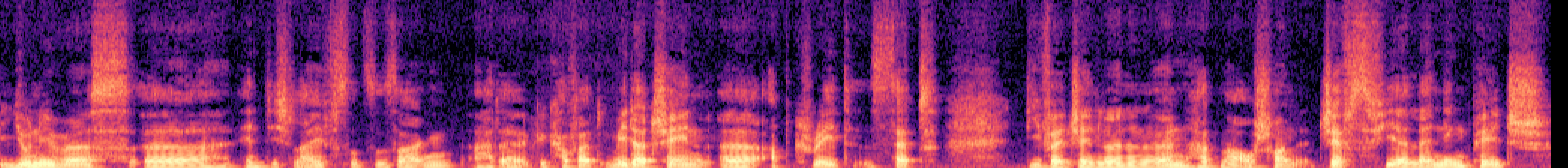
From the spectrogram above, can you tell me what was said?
Universe äh, endlich live sozusagen hat er gecovert. MetaChain äh, Upgrade Set. DeFi Chain Learn and Earn hatten wir auch schon. Jeff's 4 Landing Page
